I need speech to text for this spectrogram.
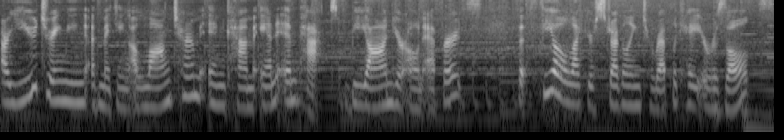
Are you dreaming of making a long term income and impact beyond your own efforts, but feel like you're struggling to replicate your results?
